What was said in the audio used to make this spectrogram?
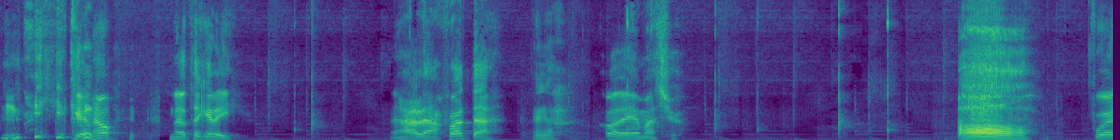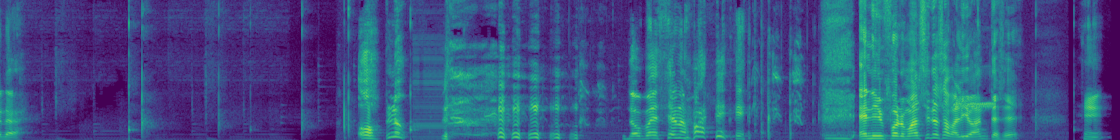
que no. No te queréis. Nada, falta. Venga. Joder, macho. ¡Oh! Fuera. ¡Oh! ¡No! Dos veces no vale. En informal sí nos ha valido antes, ¿eh? Eh,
